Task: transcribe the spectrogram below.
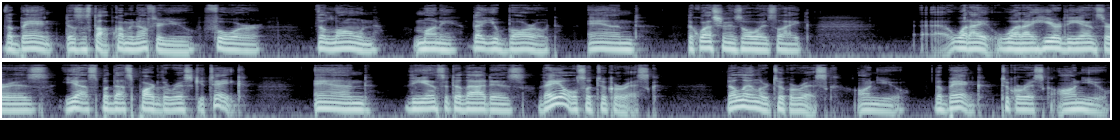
the bank doesn't stop coming after you for the loan money that you borrowed. And the question is always like, uh, what I what I hear the answer is yes, but that's part of the risk you take. And the answer to that is they also took a risk. The landlord took a risk on you. The bank took a risk on you.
